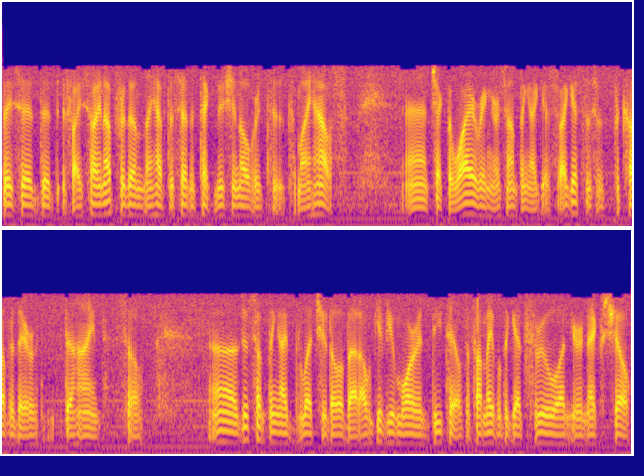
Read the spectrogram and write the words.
they said that if I sign up for them, they have to send a technician over to, to my house and check the wiring or something, I guess. I guess this is the cover there behind. So uh, just something I'd let you know about. I'll give you more in details if I'm able to get through on your next show.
